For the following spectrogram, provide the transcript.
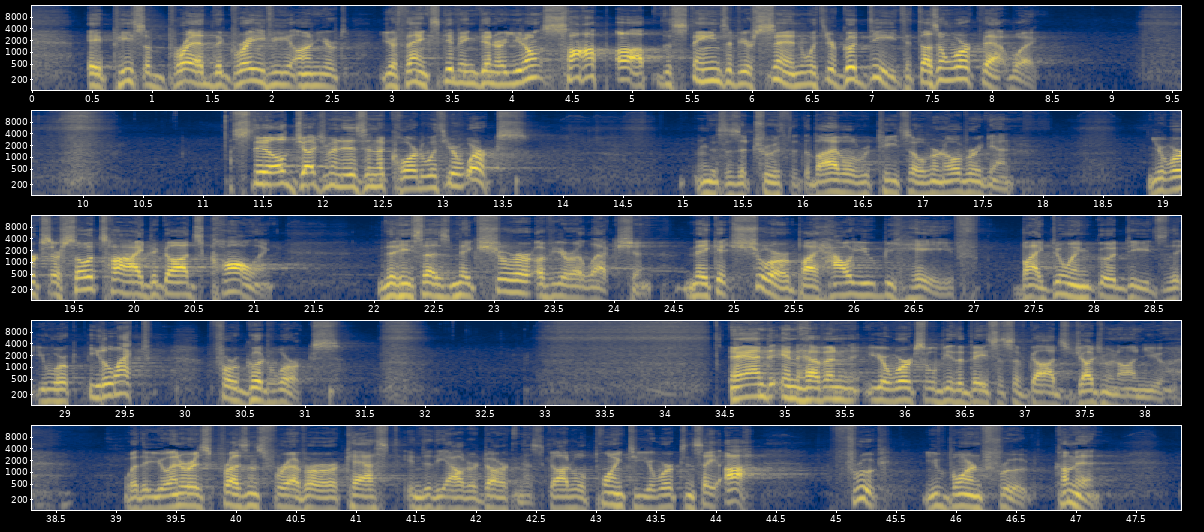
a piece of bread, the gravy on your, your Thanksgiving dinner. You don't sop up the stains of your sin with your good deeds. It doesn't work that way. Still, judgment is in accord with your works. And this is a truth that the Bible repeats over and over again. Your works are so tied to God's calling that he says, make sure of your election. Make it sure by how you behave, by doing good deeds, that you work elect for good works. And in heaven, your works will be the basis of God's judgment on you. Whether you enter his presence forever or are cast into the outer darkness, God will point to your works and say, Ah, fruit, you've borne fruit. Come in.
